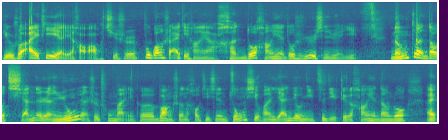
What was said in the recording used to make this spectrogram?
比如说 IT 业也好啊，其实不光是 IT 行业啊，很多行业都是日新月异。能赚到钱的人，永远是充满一颗旺盛的好奇心，总喜欢研究你自己这个行业当中，哎。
